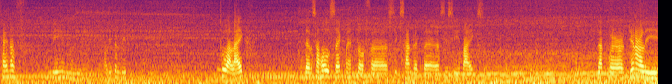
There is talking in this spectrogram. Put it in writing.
kind of being a little bit too alike there's a whole segment of uh, 600 uh, cc bikes that were generally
